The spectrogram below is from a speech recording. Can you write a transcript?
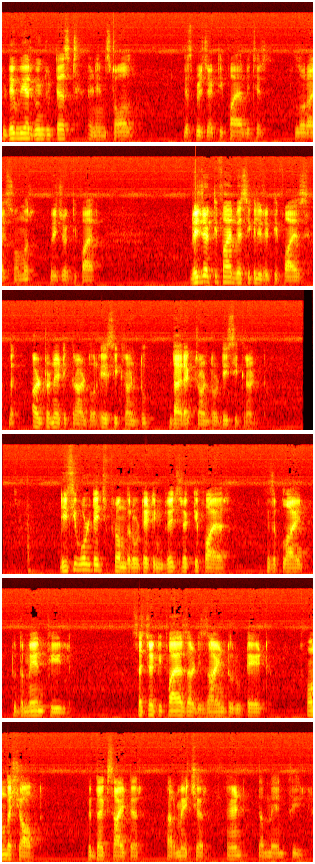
Today we are going to test and install this bridge rectifier which is Leroy Somer bridge rectifier. Bridge rectifier basically rectifies the alternating current or AC current to direct current or DC current. DC voltage from the rotating bridge rectifier is applied to the main field. Such rectifiers are designed to rotate on the shaft with the exciter, armature and the main field.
